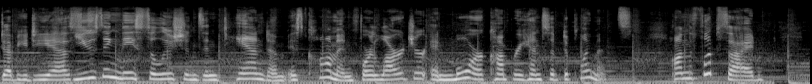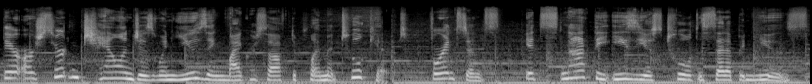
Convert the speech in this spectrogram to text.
WDS. Using these solutions in tandem is common for larger and more comprehensive deployments. On the flip side, there are certain challenges when using Microsoft Deployment Toolkit. For instance, it's not the easiest tool to set up and use.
